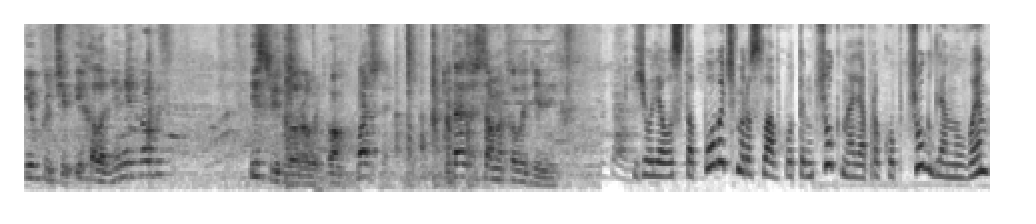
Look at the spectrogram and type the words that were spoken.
і включив. І холодильник робить, і світло робить. О, бачите? І так же саме холодильник. Юлія Остапович, Мирослав Хотимчук, Наля Прокопчук для новин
